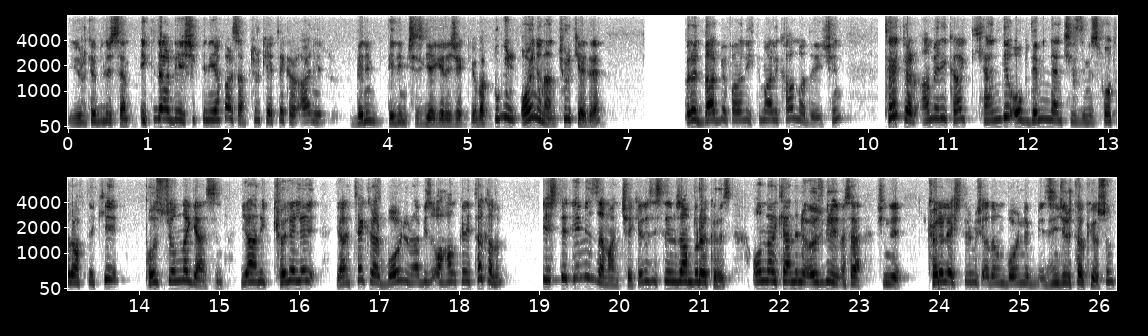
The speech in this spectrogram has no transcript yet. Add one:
yürütebilirsem, iktidar değişikliğini yaparsam Türkiye tekrar aynı benim dediğim çizgiye gelecek diyor. Bak bugün oynanan Türkiye'de öyle darbe falan ihtimali kalmadığı için tekrar Amerika kendi o deminden çizdiğimiz fotoğraftaki pozisyonuna gelsin. Yani kölele yani tekrar boynuna biz o halkayı takalım. İstediğimiz zaman çekeriz, istediğimiz zaman bırakırız. Onlar kendini özgür mesela şimdi köleleştirilmiş adamın boynuna bir zinciri takıyorsun.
